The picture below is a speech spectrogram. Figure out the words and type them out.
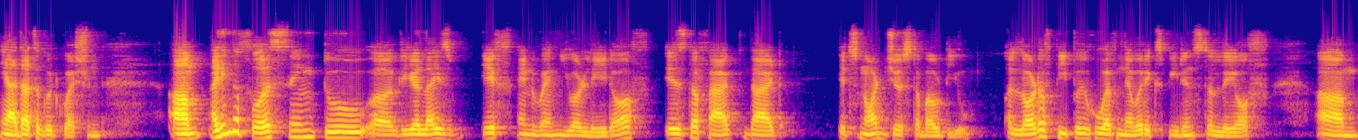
yeah, that's a good question. Um, I think the first thing to uh, realize if and when you are laid off is the fact that it's not just about you. A lot of people who have never experienced a layoff um,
